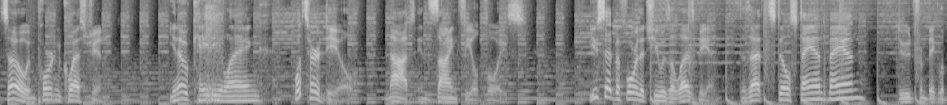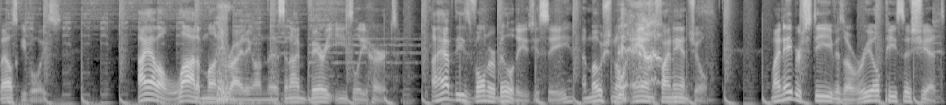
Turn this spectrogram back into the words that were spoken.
So, important question. You know k.d. lang? What's her deal? Not in Seinfeld voice. You said before that she was a lesbian. Does that still stand, man? Dude from Big Lebowski voice. I have a lot of money riding on this, and I'm very easily hurt. I have these vulnerabilities, you see, emotional and financial. My neighbor Steve is a real piece of shit.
